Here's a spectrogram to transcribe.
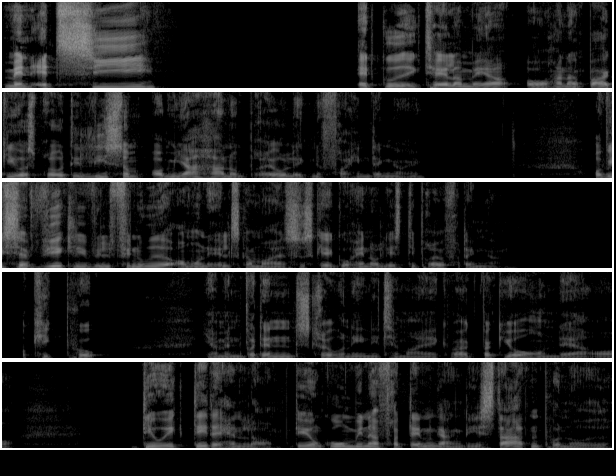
men at sige, at Gud ikke taler mere, og han har bare givet os brev, det er ligesom, om jeg har nogle brevlæggende fra hende dengang, ikke? Og hvis jeg virkelig vil finde ud af, om hun elsker mig, så skal jeg gå hen og læse de brev fra dengang. Og kigge på, jamen, hvordan skrev hun egentlig til mig? Ikke? Hvad, hvad gjorde hun der? Og det er jo ikke det, det handler om. Det er jo en god minder fra dengang. Det er starten på noget.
